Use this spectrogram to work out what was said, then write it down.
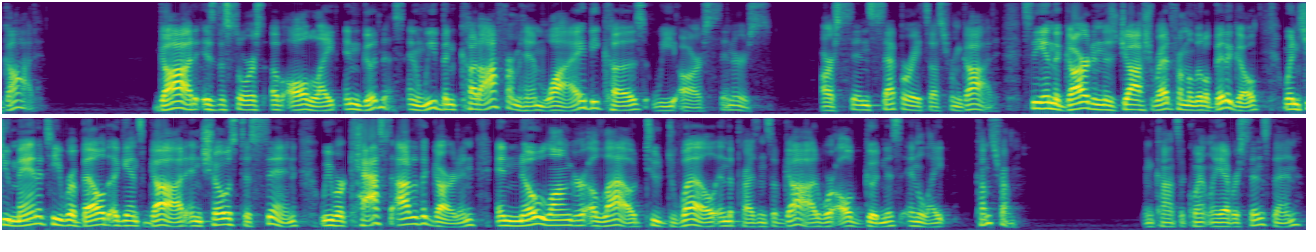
God. God is the source of all light and goodness, and we've been cut off from Him. Why? Because we are sinners. Our sin separates us from God. See, in the garden, as Josh read from a little bit ago, when humanity rebelled against God and chose to sin, we were cast out of the garden and no longer allowed to dwell in the presence of God, where all goodness and light comes from. And consequently, ever since then,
